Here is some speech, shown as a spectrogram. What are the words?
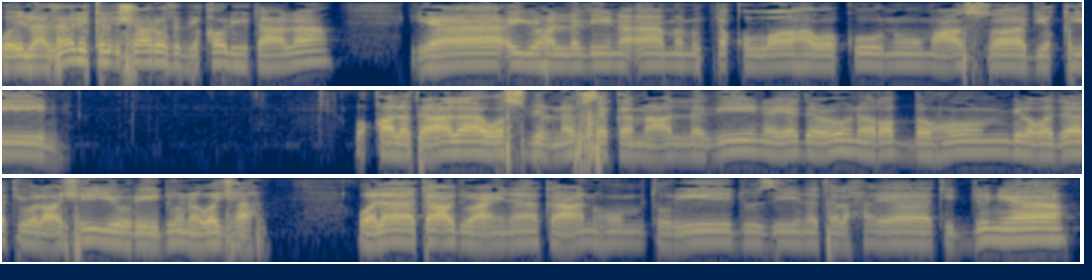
وإلى ذلك الإشارة بقوله تعالى يا أيها الذين آمنوا اتقوا الله وكونوا مع الصادقين. وقال تعالى واصبر نفسك مع الذين يدعون ربهم بالغداة والعشي يريدون وجهه ولا تعد عيناك عنهم تريد زينة الحياة الدنيا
